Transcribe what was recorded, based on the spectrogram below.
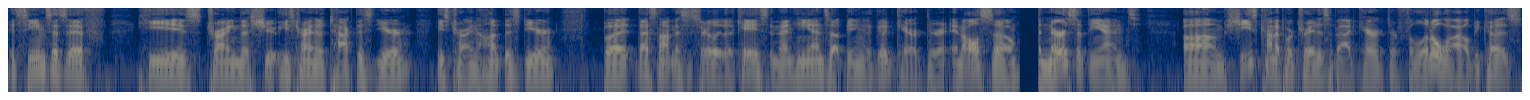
it seems as if he is trying to shoot, he's trying to attack this deer, he's trying to hunt this deer, but that's not necessarily the case. And then he ends up being a good character. And also, the nurse at the end, um, she's kind of portrayed as a bad character for a little while because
